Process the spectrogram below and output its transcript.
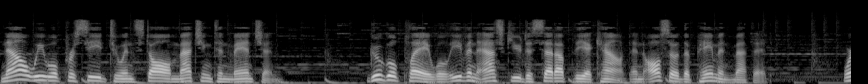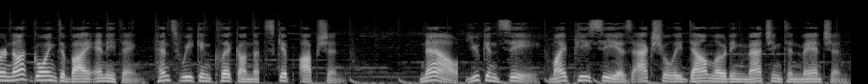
Now we will proceed to install Matchington Mansion. Google Play will even ask you to set up the account and also the payment method. We're not going to buy anything, hence we can click on the Skip option. Now, you can see, my PC is actually downloading Matchington Mansion.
